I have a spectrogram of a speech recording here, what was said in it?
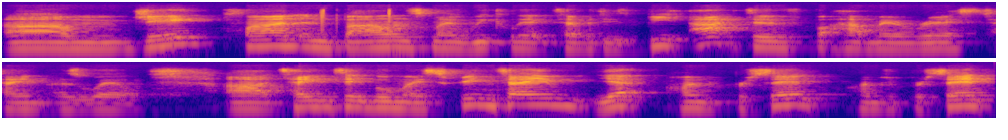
Um, Jay, plan and balance my weekly activities. Be active, but have my rest time as well. Uh, timetable my screen time. Yep, 100%, 100%.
